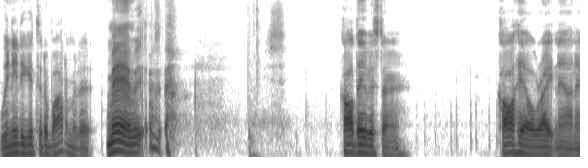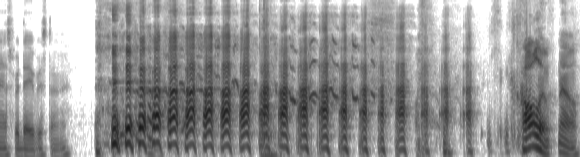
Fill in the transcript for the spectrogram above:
We need to get to the bottom of that. Man, it- Call David Stern. Call hell right now and ask for David Stern. Call him. No.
